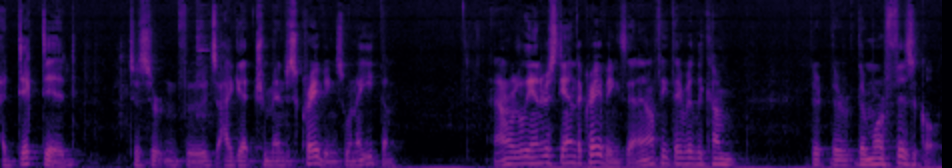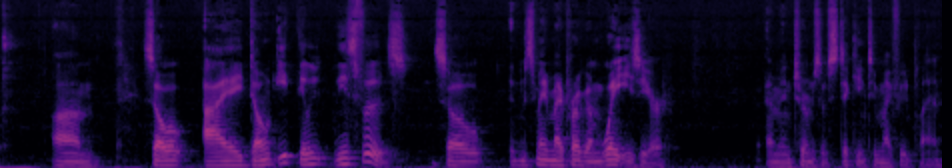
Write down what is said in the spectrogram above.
addicted to certain foods. I get tremendous cravings when I eat them. And I don't really understand the cravings, and I don't think they really come. They're they're, they're more physical. Um, so I don't eat the, these foods. So it's made my program way easier. I mean, in terms of sticking to my food plan,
